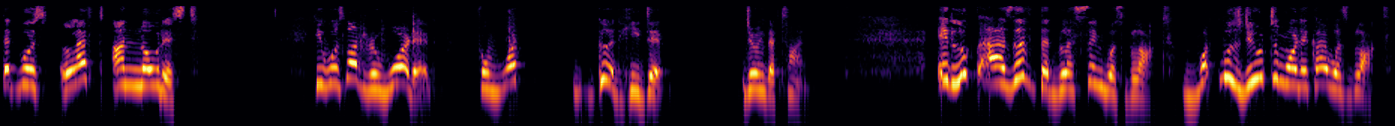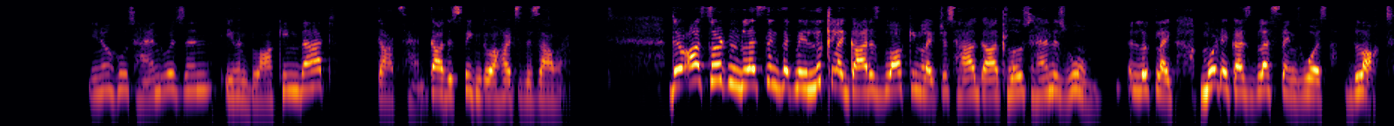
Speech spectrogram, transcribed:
that was left unnoticed. He was not rewarded for what good he did during that time. It looked as if that blessing was blocked. What was due to Mordecai was blocked. You know whose hand was in even blocking that? God's hand. God is speaking to our hearts at this hour. There are certain blessings that may look like God is blocking, like just how God closed Hannah's womb. It looked like Mordecai's blessings was blocked.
